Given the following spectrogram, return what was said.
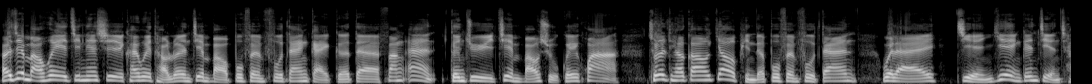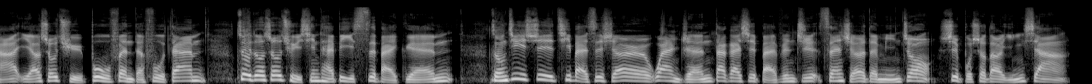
而健保会今天是开会讨论健保部分负担改革的方案。根据健保署规划，除了调高药品的部分负担，未来检验跟检查也要收取部分的负担，最多收取新台币四百元。总计是七百四十二万人，大概是百分之三十二的民众是不受到影响，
